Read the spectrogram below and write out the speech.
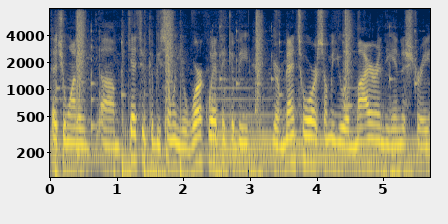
that you want to um, get to, it could be someone you work with, it could be your mentor, someone you admire in the industry.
